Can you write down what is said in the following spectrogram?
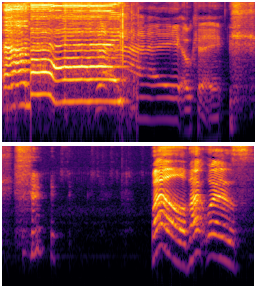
Um. Bye. Hi. Okay. well, that was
